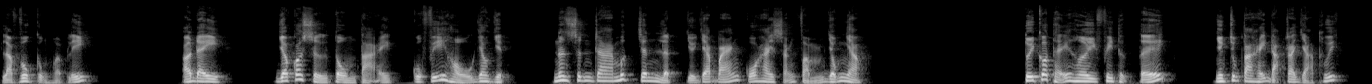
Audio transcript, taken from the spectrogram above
là vô cùng hợp lý. Ở đây, do có sự tồn tại của phí hậu giao dịch nên sinh ra mức chênh lệch giữa giá bán của hai sản phẩm giống nhau. Tuy có thể hơi phi thực tế, nhưng chúng ta hãy đặt ra giả thuyết.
